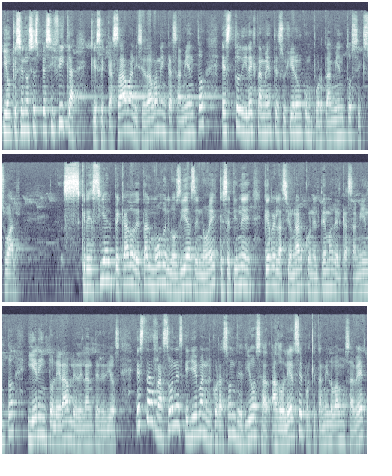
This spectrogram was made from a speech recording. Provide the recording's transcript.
Y aunque se nos especifica que se casaban y se daban en casamiento, esto directamente sugiere un comportamiento sexual crecía el pecado de tal modo en los días de Noé que se tiene que relacionar con el tema del casamiento y era intolerable delante de Dios. Estas razones que llevan el corazón de Dios a, dolerse, porque también lo vamos a ver,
